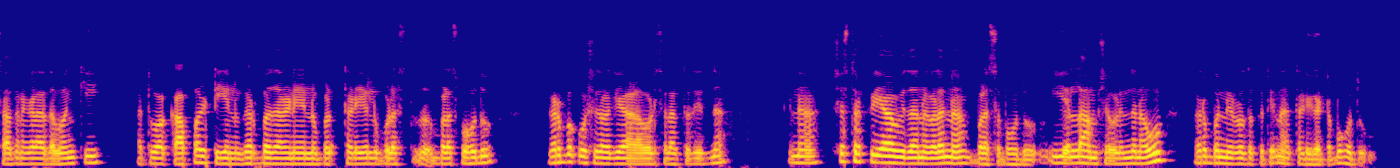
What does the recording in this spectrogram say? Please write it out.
ಸಾಧನಗಳಾದ ವಂಕಿ ಅಥವಾ ಕಾಪರ್ ಟೀಯನ್ನು ಗರ್ಭಧಾರಣೆಯನ್ನು ಬ ತಡೆಯಲು ಬಳಸ್ ಬಳಸಬಹುದು ಗರ್ಭಕೋಶದೊಳಗೆ ಅಳವಡಿಸಲಾಗ್ತದೆ. ಇದನ್ನ ಇನ್ನು ಶಸ್ತ್ರಕ್ರಿಯಾ ವಿಧಾನಗಳನ್ನು ಬಳಸಬಹುದು. ಈ ಎಲ್ಲ ಅಂಶಗಳಿಂದ ನಾವು ಗರ್ಭ ನಿರೋಧಕತೆಯನ್ನು ತಡೆಗಟ್ಟಬಹುದು.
